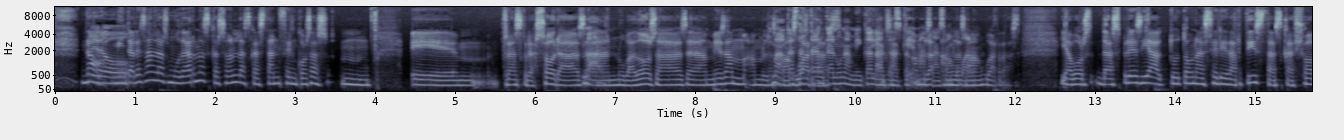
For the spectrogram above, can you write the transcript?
No, però... m'interessen les modernes, que són les que estan fent coses mm, eh, transgressores, Val. innovadores, eh, més amb, amb les Val, que estan avantguardes. trencant una mica els Exacte, esquemes, amb, la, les amb les avantguardes. avantguardes. Llavors, després hi ha tota una sèrie d'artistes que això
